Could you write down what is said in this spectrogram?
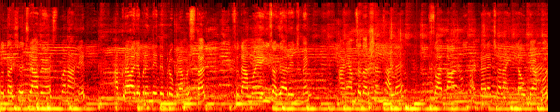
सो तसेच या वेळेस पण आहेत. अकरा वाजेपर्यंत इथे प्रोग्राम असतात. सो त्यामुळे ही सगळी अरेंजमेंट आणि आमचं दर्शन झालं आहे सो आता आम्ही भंडाऱ्याच्या लाईनला उभे आहोत.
